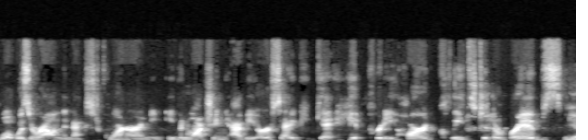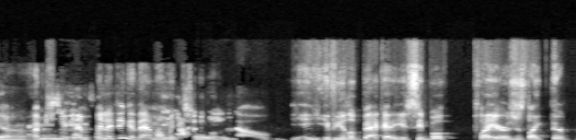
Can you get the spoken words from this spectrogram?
what was around the next corner. I mean, even watching Abby Erceg get hit pretty hard, cleats to the ribs. Yeah, I mean, and, and, I think at that moment too, game, though, if you look back at it, you see both players just like they're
